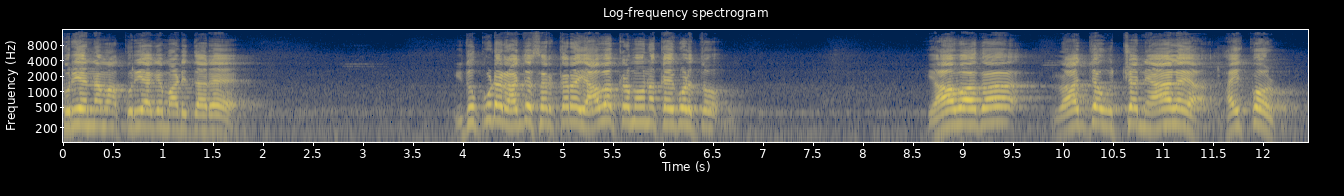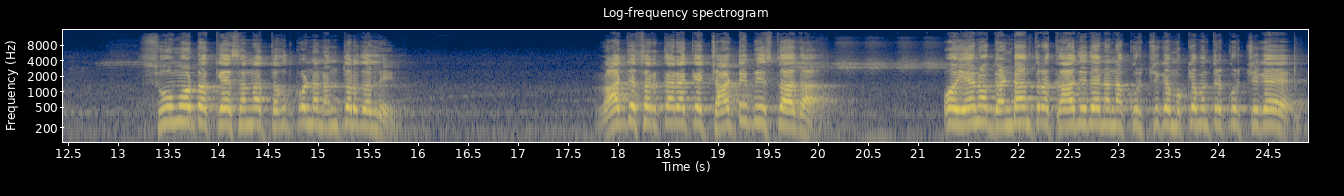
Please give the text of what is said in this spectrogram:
ಕುರಿಯನ್ನು ಕುರಿಯಾಗಿ ಮಾಡಿದ್ದಾರೆ. ಇದು ಕೂಡ ರಾಜ್ಯ ಸರ್ಕಾರ ಯಾವ ಕ್ರಮವನ್ನು ಕೈಗೊಳ್ತು? ಯಾವಾಗ ರಾಜ್ಯ ಉಚ್ಚ ನ್ಯಾಯಾಲಯ, ಹೈಕೋರ್ಟ್ ಸುಮೋಟೋ ಕೇಸನ್ನು ತೆಗೆದುಕೊಂಡ ನಂತರದಲ್ಲಿ ರಾಜ್ಯ ಸರ್ಕಾರಕ್ಕೆ ಚಾಟಿ ಬೀಸಿದಾಗ, ಓ, ಏನೋ ಗಂಡಾಂತರ ಕಾದಿದೆ ನನ್ನ ಕುರ್ಚಿಗೆ, ಮುಖ್ಯಮಂತ್ರಿ ಕುರ್ಚಿಗೆ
